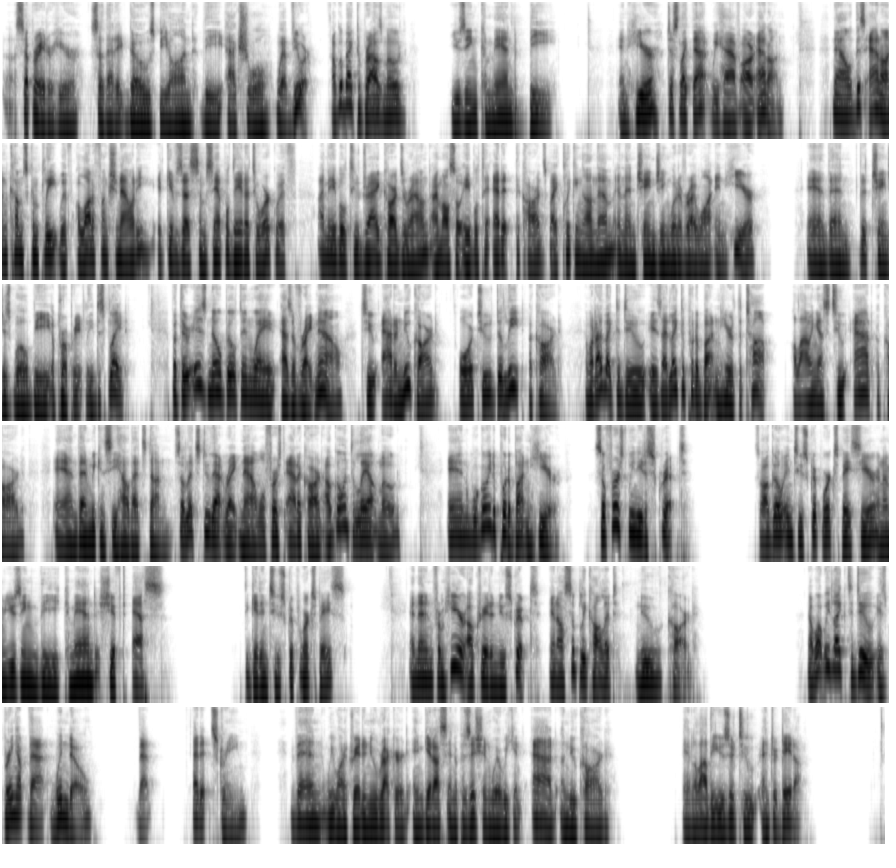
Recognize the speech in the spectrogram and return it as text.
uh, separator here so that it goes beyond the actual web viewer. I'll go back to browse mode using Command B. And here, just like that, we have our add-on. Now, this add-on comes complete with a lot of functionality. It gives us some sample data to work with. I'm able to drag cards around. I'm also able to edit the cards by clicking on them and then changing whatever I want in here. And then the changes will be appropriately displayed. But there is no built-in way as of right now to add a new card or to delete a card. And what I'd like to do is I'd like to put a button here at the top allowing us to add a card and then we can see how that's done. So let's do that right now. We'll first add a card. I'll go into layout mode and we're going to put a button here. So first we need a script. So I'll go into script workspace here and I'm using the command shift S to get into script workspace. And then from here, I'll create a new script and I'll simply call it new card. Now what we'd like to do is bring up that window, that edit screen. Then we want to create a new record and get us in a position where we can add a new card and allow the user to enter data.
